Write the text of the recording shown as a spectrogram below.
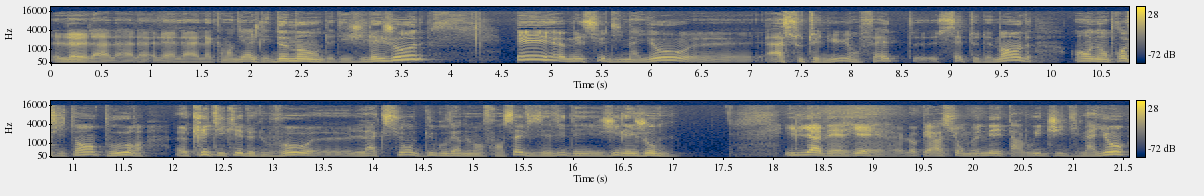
le, la, la, la, comment les demandes des Gilets jaunes. Et euh, M. Di Maio euh, a soutenu en fait euh, cette demande en en profitant pour critiquer de nouveau l'action du gouvernement français vis-à-vis des Gilets jaunes. Il y a derrière l'opération menée par Luigi Di Maio,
